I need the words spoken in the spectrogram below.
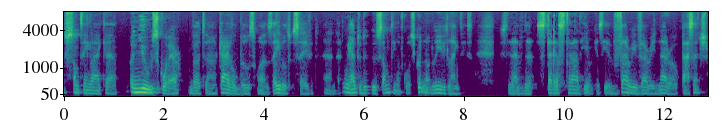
something like a, a new square, but uh, Karel Buls was able to save it. And we had to do something, of course. You could not leave it like this. You still have the Sterrenstraat here. You can see a very, very narrow passage.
